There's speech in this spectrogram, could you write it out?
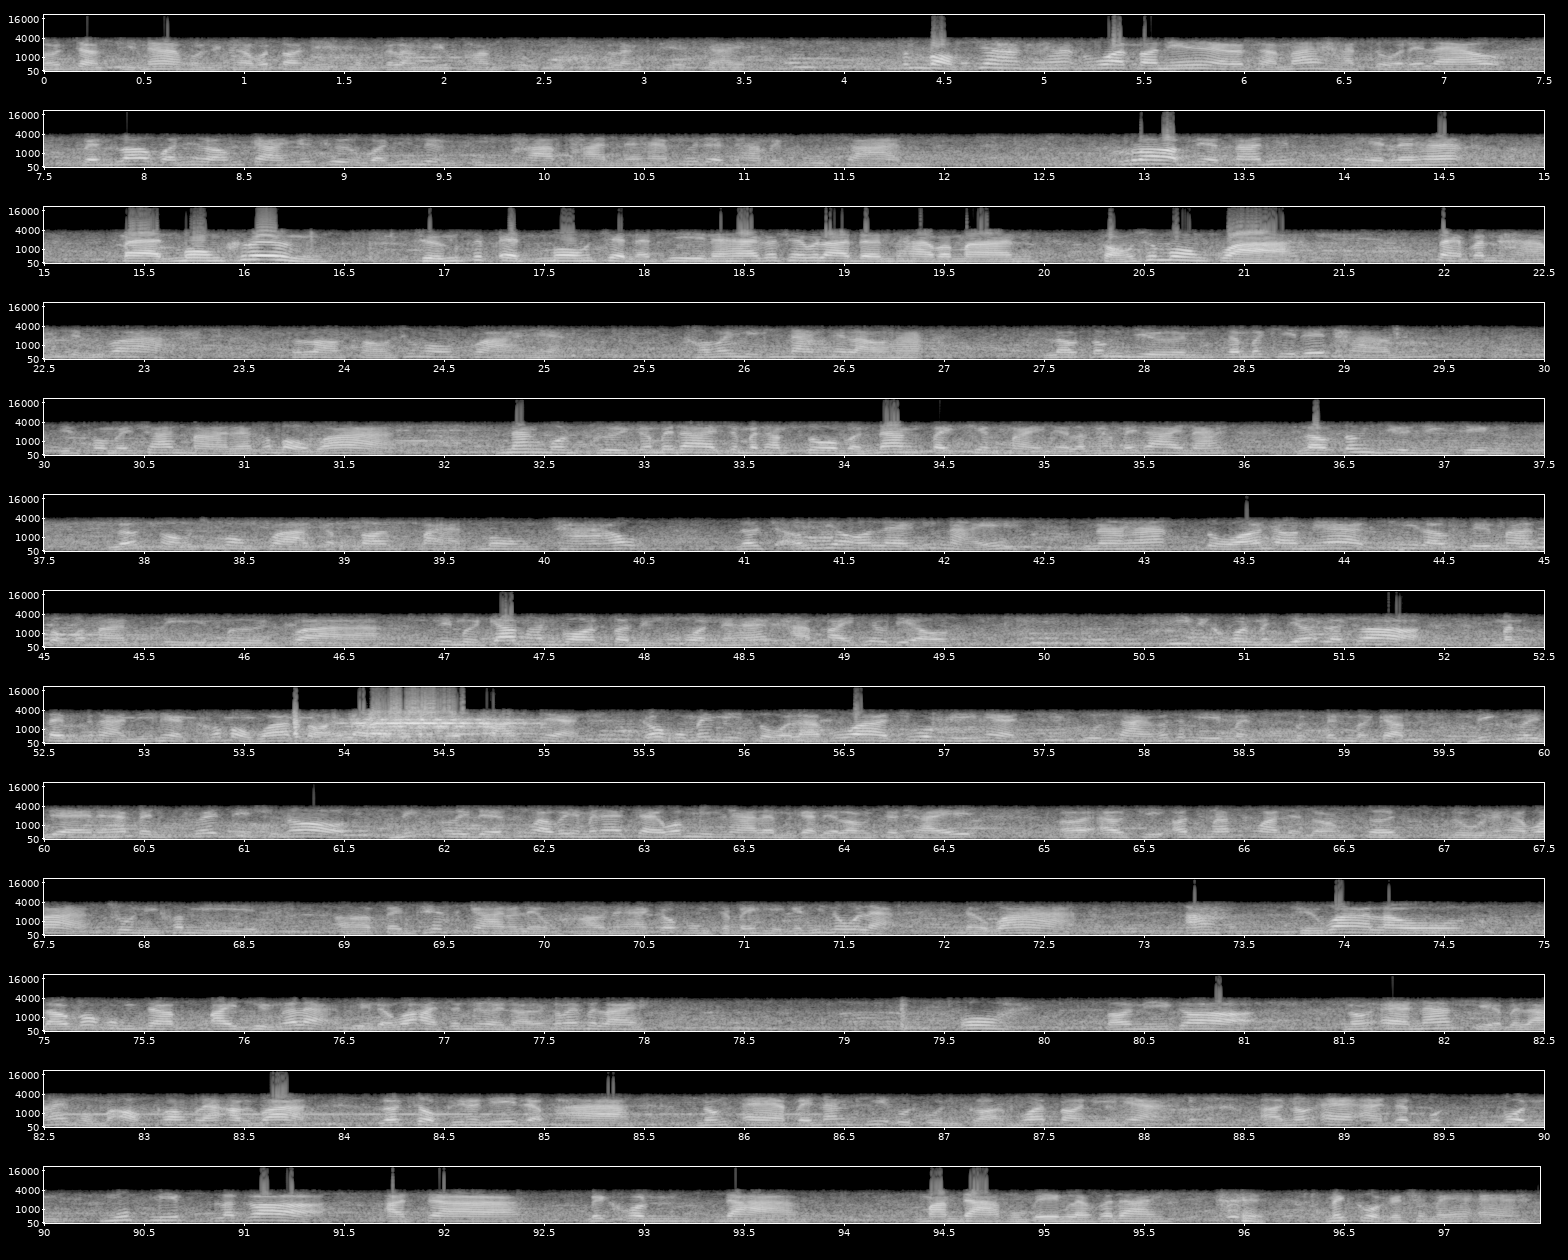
ลดจากสีหน้าผมเลยครับว่าตอนนี้ผมกำลังมีความสุขหรือผมกำลังเสียใจ มันบอกยากนะฮะเพราะว่าตอนนี้เนี่ยเราสามารถหาตั๋วได้แล้ว เป็นรอบวันที่เราต้องการก็คือวันที่หนึ่งกุมภาพันธ์นะฮะเพื่อเดินทางไปปูซาน รอบเนี่ยตามที่เห็นเลยฮะแปดโมงครึ่งถึงสิบเอ็ดโมงเจ็ดนาทีนะฮะก็ใช้เวลาเดินทางประมาณสองชั่วโมงกว่า แต่ปัญหามันอยู่ที่ว่าตลอดสองชั่วโมงกว่าเนี่ย เขาไม่มีที่นั่งให้เราฮะ เราต้องยืน แล้วเมื่อกี้ได้ถามอินโฟ a t ชันมานะเขาบอกว่านั่งบนพื้นก็ไม่ได้จะมาทำตัวเหมือนนั่งไปเชียงใหม่เนี่ยเราทำไม่ได้นะ เราต้องยืนจริง ๆ แล้วสองชั่วโมงกว่ากับตอนแปดโมงเช้าเราจะเอาเรี่ยวเอาแรงที่ไหนนะฮะตั๋วตอนเนี้ยที่เราซื้อมาตกประมาณสี่หมื่นกว่าสี่หมื่นเก้าพันวอนต่อหนึ่งคนนะฮะขาไปเที่ยวเดียว ที่มีคนมันเยอะแล้วก็มันเต็มขนาดนี้เนี่ยเขาบอกว่าต่อให้เราเป็นเอฟพลัสเนี่ย ก็คงไม่มีตั๋วแล้ว เพราะว่าช่วงนี้เนี่ยที่ปูซานเขาจะมีเหมือนเป็นเหมือนกับ Big Holiday นะฮะเป็น traditional Big Holiday ซึ่งเราก็ยังไม่แน่ใจว่ามีงานอะไรเหมือนกันเดี๋ยวลองจะใช้เอ่อ LG Optimus One เนี่ยวลองเซิร์ชดูนะฮะว่าช่วงนี้เขามีเอ่อเป็นเทศกาลอะไรของเขานะฮะก็คงจะไปเห็นกันที่นู่นแหละ แต่ว่าอะถือว่าเราเราก็คงจะไปถึงแล้วแหละเพียงแต่ว่าอาจจะเหนื่อยหน่อยแต่ก็ไม่เป็นไร โอ้ยตอนนี้ก็น้องแอร์น่าเสียเวลาให้ผมมาออกกล้องแล้วเอาเป็นว่า เราจบที่นี้เดี๋ยวพาน้องแอร์ไปนั่งที่อุ่นๆก่อน เพราะว่าตอนนี้เนี่ยเอ่อน้องแอร์อาจจะบ่นมุบมิบแล้วก็อาจจะเป็นคนด่ามารดาผมเองแล้วก็ได้ ไม่โกรธกันใช่ไหมแอร์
